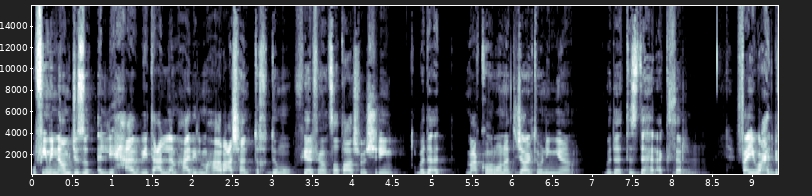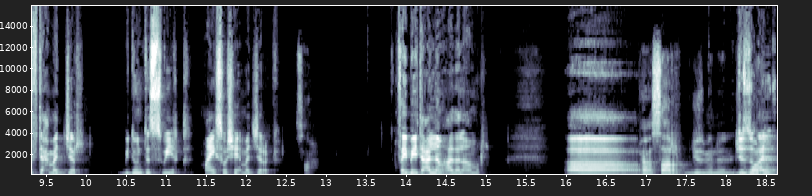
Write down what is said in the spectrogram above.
وفي منهم جزء اللي حابب يتعلم هذه المهارة عشان تخدمه في 2019 و20 بدأت مع كورونا التجاره الالكترونيه بدأت تزدهر أكثر. فأي واحد بيفتح متجر بدون تسويق ما يسوى شيء متجرك. صح. فيبي يتعلم هذا الأمر. آه فصار جزء من جزء الجزء ال-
